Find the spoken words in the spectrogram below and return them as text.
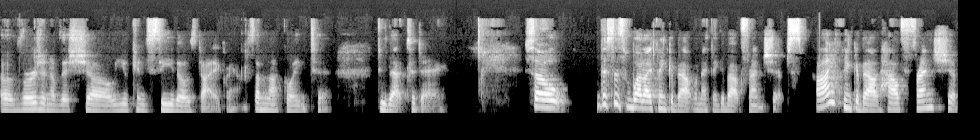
a version of this show, you can see those diagrams. I'm not going to do that today. So this is what I think about when I think about friendships. I think about how friendship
